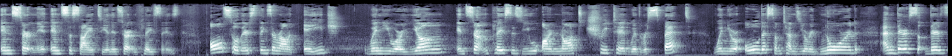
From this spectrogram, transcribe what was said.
in certain in society and in certain places. Also, there's things around age. When you are young, in certain places, you are not treated with respect. When you're older, sometimes you're ignored. And there's there's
